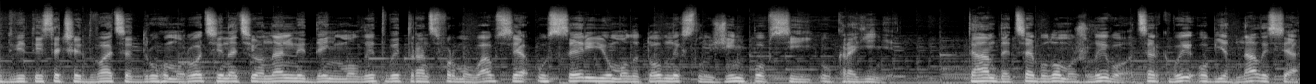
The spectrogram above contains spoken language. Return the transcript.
У 2022 році Національний день молитви трансформувався у серію молитовних служінь по всій Україні. Там, де це було можливо, церкви об'єдналися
